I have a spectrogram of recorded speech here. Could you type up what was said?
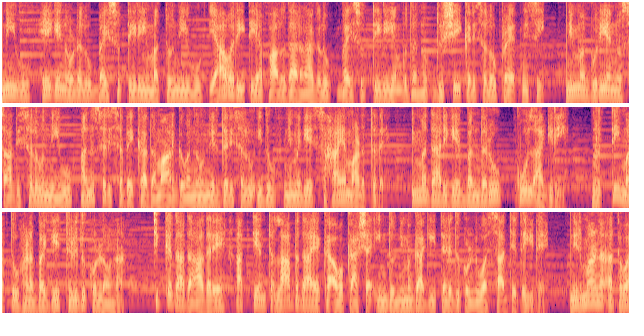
ನೀವು ಹೇಗೆ ನೋಡಲು ಬಯಸುತ್ತೀರಿ ಮತ್ತು ನೀವು ಯಾವ ರೀತಿಯ ಪಾಲುದಾರರಾಗಲು ಬಯಸುತ್ತೀರಿ ಎಂಬುದನ್ನು ದೃಶ್ಯೀಕರಿಸಲು ಪ್ರಯತ್ನಿಸಿ. ನಿಮ್ಮ ಗುರಿಯನ್ನು ಸಾಧಿಸಲು ನೀವು ಅನುಸರಿಸಬೇಕಾದ ಮಾರ್ಗವನ್ನು ನಿರ್ಧರಿಸಲು ಇದು ನಿಮಗೆ ಸಹಾಯ ಮಾಡುತ್ತದೆ. ನಿಮ್ಮ ದಾರಿಗೆ ಬಂದರೂ ಕೂಲ್ ಆಗಿರಿ. ವೃತ್ತಿ ಮತ್ತು ಹಣ ಬಗ್ಗೆ ತಿಳಿದುಕೊಳ್ಳೋಣ. ಚಿಕ್ಕದಾದ ಆದರೆ ಅತ್ಯಂತ ಲಾಭದಾಯಕ ಅವಕಾಶ ಇಂದು ನಿಮಗಾಗಿ ತೆರೆದುಕೊಳ್ಳುವ ಸಾಧ್ಯತೆ ಇದೆ ನಿರ್ಮಾಣ ಅಥವಾ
